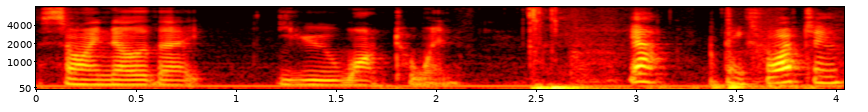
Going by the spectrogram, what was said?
so I know that you want to win. Yeah, thanks for watching.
